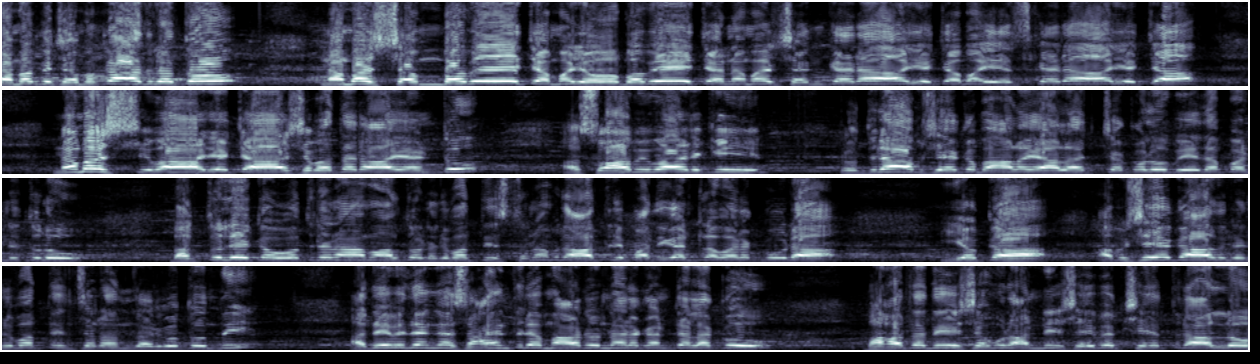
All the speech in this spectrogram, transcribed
నమక చమకాదులతో నమ శంభవే చ మయో భవే చ నమ శంకరాయ చ మయస్కరాయ చ నమ శివాయ చ శివతరాయ అంటూ ఆ స్వామివారికి రుద్రాభిషేకం ఆలయ ఆలోచకులు వేద పండితులు భక్తుల యొక్క గోత్రనామాలతో నిర్వర్తిస్తున్నాం. రాత్రి పది గంటల వరకు కూడా ఈ యొక్క అభిషేకాలు నిర్వర్తించడం జరుగుతుంది. అదేవిధంగా సాయంత్రం ఆరున్నర గంటలకు భారతదేశంలో అన్ని శైవ క్షేత్రాల్లో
